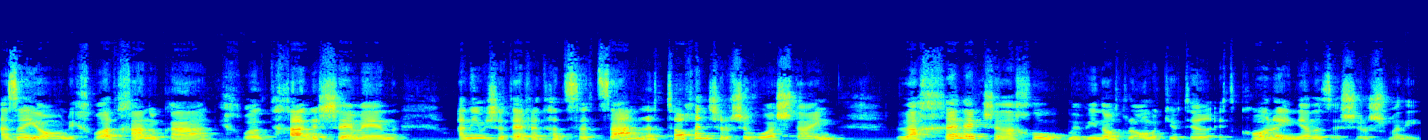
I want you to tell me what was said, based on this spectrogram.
אז היום, לכבוד חנוכה, לכבוד חג השמן, אני משתפת הצצה לתוכן של שבוע 2, לחלק שאנחנו מבינות לעומק יותר את כל העניין הזה של שמנים.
